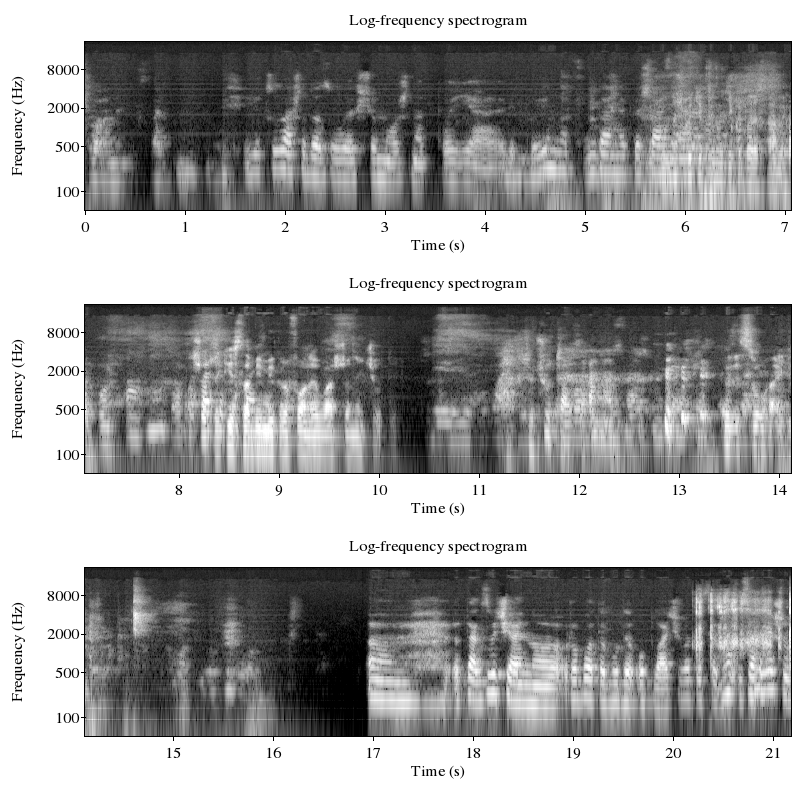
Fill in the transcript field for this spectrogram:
створених експертів. Якщо вашого дозволу, якщо можна, то я відповім на дане питання. Секундочку, тільки ми тільки переставимо мікрофон. Ага, добре. Що такі слабі мікрофони у вас, що не чути? Оплачується? Все чути? Так, ага. Пересувають. Е, Так, звичайно, робота буде оплачуватися. Ну, взагалі, щоб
